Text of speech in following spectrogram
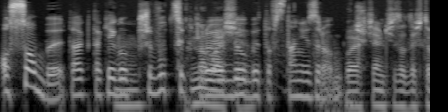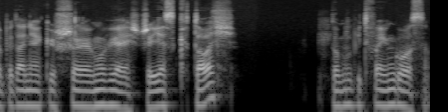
osoby, tak, takiego Mhm. przywódcy, No który właśnie. byłby to w stanie zrobić. Bo ja chciałem ci zadać to pytanie, jak już e, mówiłeś, czy jest ktoś, kto mówi twoim głosem?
